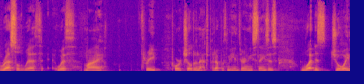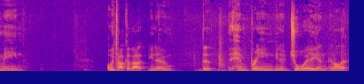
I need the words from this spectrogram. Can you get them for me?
wrestled with with my three poor children that have to put up with me during these things is what does joy mean? We talk about, you know, the him bringing, you know, joy and, and all that.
